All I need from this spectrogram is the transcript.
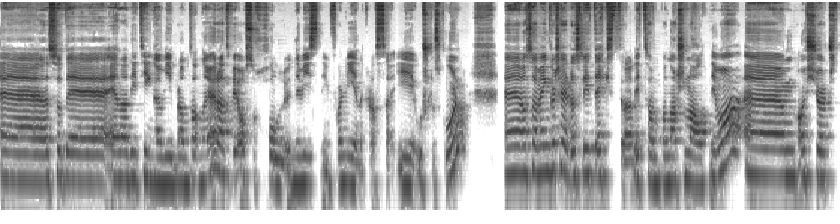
Eh, så det er en av de tingene vi bl.a. gjør, at vi også holder undervisning for 9. klasse i Oslo-skolen. og så har vi engasjert oss litt ekstra ekstra litt sånn på nasjonalt nivå. Ehm, og kjørt et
